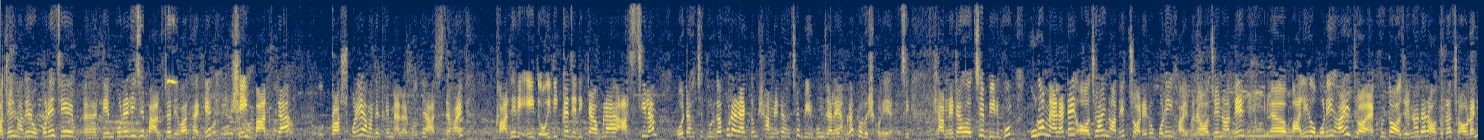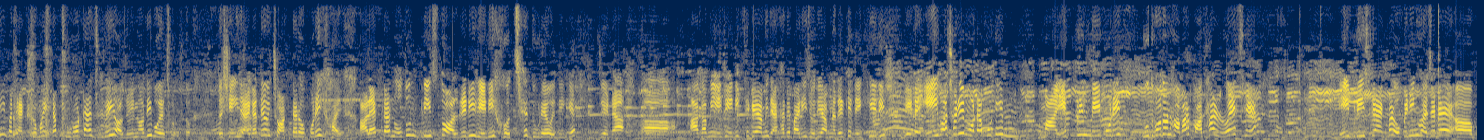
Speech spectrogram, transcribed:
অজয় নদের ওপরে যে টেম্পোরারি যে বাদটা দেওয়া থাকে, সেই বাদটা ক্রস করেই আমাদেরকে মেলার মধ্যে আসতে হয়। বাঁধের এই ওই দিকটা যেদিকটা আমরা আসছিলাম, ওটা হচ্ছে দুর্গাপুর আর একদম সামনেটা হচ্ছে বীরভূম জেলায় আমরা প্রবেশ করে যাচ্ছি। সামনেটা হচ্ছে বীরভূম। পুরো মেলাটাই অজয় নদের চরের ওপরেই হয়। মানে অজয় নদের বালির ওপরেই হয়। এখন তো অজয় নদ আর অতটা চওড়া নেই বাট একসময় এটা পুরোটা জুড়েই অজয় নদী বয়ে চলতো। তো সেই জায়গাতে ওই চরটার ওপরেই হয়। আর একটা নতুন ব্রিজ তো অলরেডি রেডি হচ্ছে দূরে ওইদিকে, যেটা আগামী এই যে এই দিক থেকে আমি দেখাতে পারি, যদি আপনাদেরকে দেখিয়ে দিই, এটা এই বছরই মোটামুটি এপ্রিল, মে করে উদ্বোধন হবার কথা রয়েছে। এই ব্রিজটা একবার ওপেনিং হয়ে যাবে।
